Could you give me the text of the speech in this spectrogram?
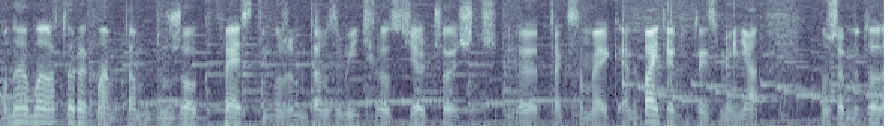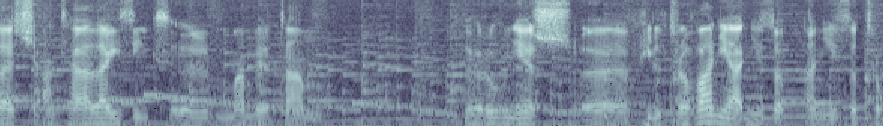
Bo na emulatorach mamy tam dużo kwestii, możemy tam zmienić rozdzielczość, e, tak samo jak Nvidia tutaj zmienia. Możemy dodać anti-aliasing, e, mamy tam również e, filtrowanie anizo, anizotro,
